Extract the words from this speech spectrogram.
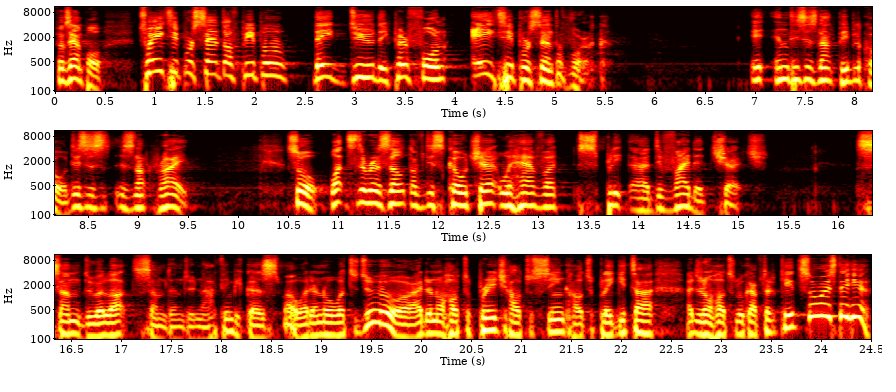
For example, 20% of people, they do, they perform 80% of work. It, and this is not biblical. This is, is not right. So, what's the result of this culture? We have a split, a divided church. Some do a lot, some don't do nothing because, well, I don't know what to do, or I don't know how to preach, how to sing, how to play guitar, I don't know how to look after kids, so I stay here.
